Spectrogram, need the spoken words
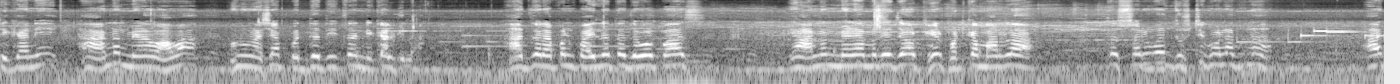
ठिकाणी हा आनंद मेळा व्हावा म्हणून अशा पद्धतीचा निकाल दिला. आज जर आपण पाहिलं तर जवळपास या आनंद मेळ्यामध्ये जेव्हा फेरफटका मारला तर सर्व दृष्टिकोनातनं आज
